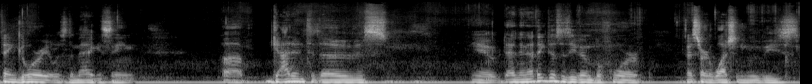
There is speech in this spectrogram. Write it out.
Fangoria was the magazine. Uh, got into those, you know, and I think this is even before I started watching movies.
